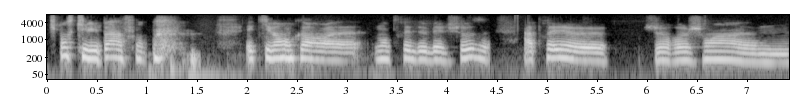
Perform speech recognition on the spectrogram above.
je pense qu'il est pas à fond et qu'il va encore euh, montrer de belles choses. Après, je rejoins euh,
